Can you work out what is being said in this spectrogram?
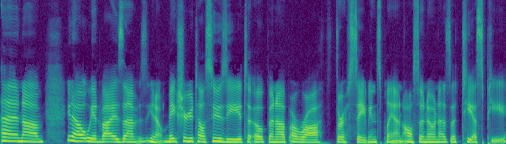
and, um, you know, we advise them, you know, make sure you tell Susie to open up a Roth thrift savings plan, also known as a TSP.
